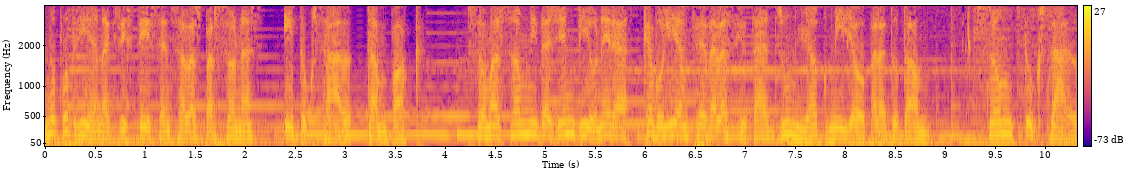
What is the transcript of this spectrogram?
No podrien existir sense les persones, i Tuxal tampoc. Som el somni de gent pionera que volien fer de les ciutats un lloc millor per a tothom. Som Tuxal,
